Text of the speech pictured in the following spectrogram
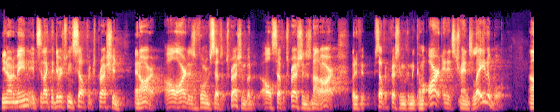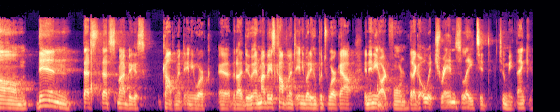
You know what I mean? It's like the difference between self-expression and art. All art is a form of self-expression, but all self-expression is not art. But if it, self-expression can become art and it's translatable, um, then that's that's my biggest compliment to any work uh, that I do, and my biggest compliment to anybody who puts work out in any art form. That I go, oh, it translated to me. Thank you.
